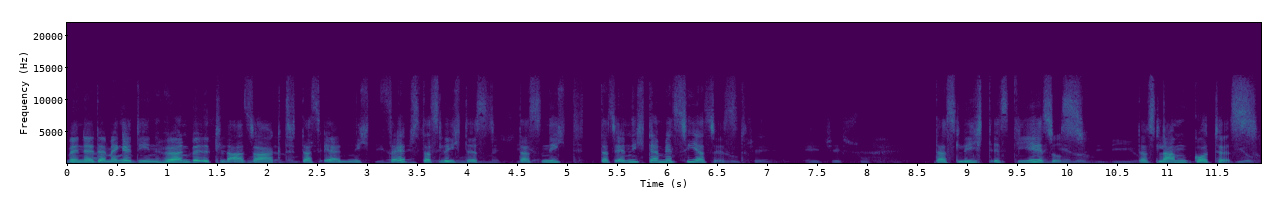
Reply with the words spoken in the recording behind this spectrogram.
Wenn er der Menge, die ihn hören will, klar sagt, dass er nicht selbst das Licht ist, dass, nicht, dass er nicht der Messias ist. Das Licht ist Jesus, das Lamm Gottes.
